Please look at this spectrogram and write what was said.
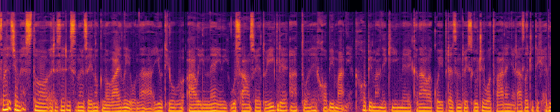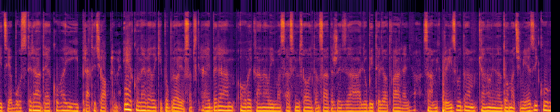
Sljedeće mjesto rezervisano je za jednog Novajliju na YouTube, ali ne i u samom svijetu igre, a to je Hobby Maniac. Hobby Maniac ime kanala koji prezentuje isključivo otvaranje različitih edicija boostera, dekova i prateće opreme. Iako ne veliki po broju subscribera, ovaj kanal ima sasvim solidan sadržaj za ljubitelja otvaranja samih proizvoda, kanal je na domaćem jeziku,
